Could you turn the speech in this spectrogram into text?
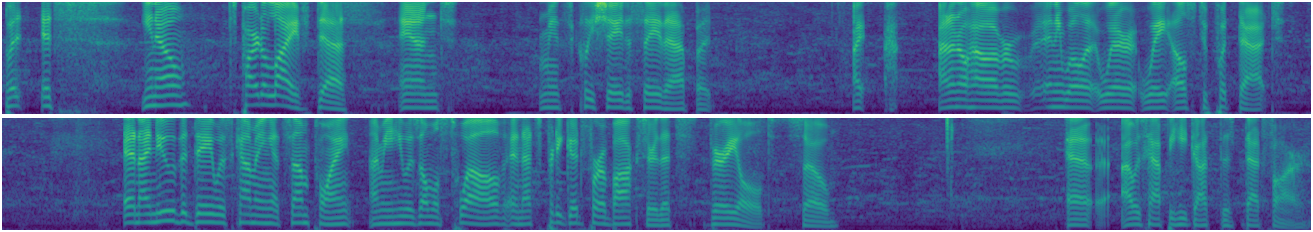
But it's you know, it's part of life, death, and I mean, it's cliche to say that, but I, I don't know, however, any well, where, way else to put that. And I knew the day was coming at some point. I mean, he was almost 12, and that's pretty good for a boxer. That's very old. So uh, I was happy he got this that far.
